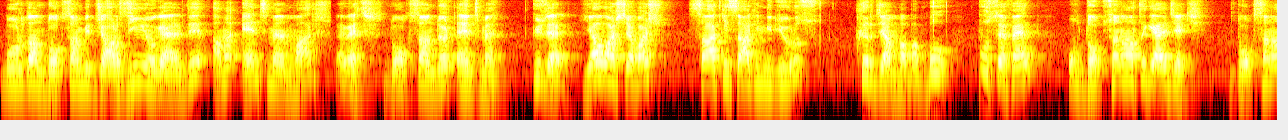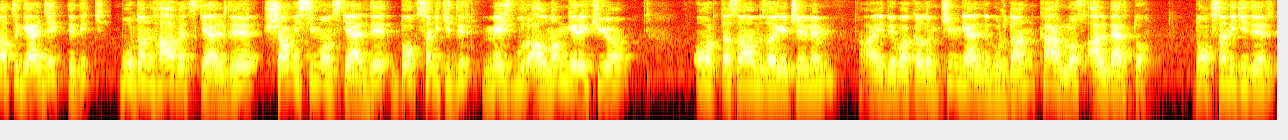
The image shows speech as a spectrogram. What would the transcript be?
Buradan 91 Jarzinho geldi ama Ant-Man var. Evet 94 Ant-Man. Güzel. Yavaş yavaş sakin sakin gidiyoruz. Kıracağım baba. Bu bu sefer o 96 gelecek. 96 gelecek dedik. Buradan Havertz geldi. Xavi Simons geldi. 92'dir. Mecbur almam gerekiyor. Orta sahamıza geçelim. Haydi bakalım kim geldi buradan? Carlos Alberto. 92'dir.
